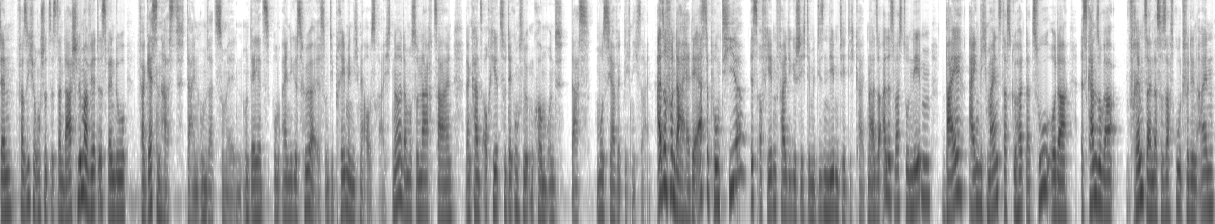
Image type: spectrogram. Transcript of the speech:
denn Versicherungsschutz ist dann da. Schlimmer wird es, wenn du vergessen hast, deinen Umsatz zu melden und der jetzt um einiges höher ist und die Prämie nicht mehr ausreicht. Ne? Da musst du nachzahlen, dann kann es auch hier zu Deckungslücken kommen und das muss ja wirklich nicht sein. Also von daher, der erste Punkt hier ist auf jeden Fall die Geschichte mit diesen Nebentätigkeiten. Also alles, was du nebenbei eigentlich meinst, das gehört dazu oder es kann sogar fremd sein, dass du sagst, gut, für den einen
